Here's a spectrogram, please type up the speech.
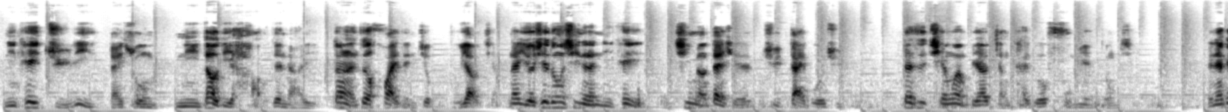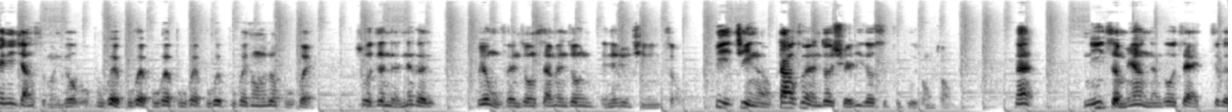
你可以举例来说明你到底好在哪里。当然这个坏的你就不要讲。那有些东西呢，你可以轻描淡写的去带过去，但是千万不要讲太多负面的东西。人家跟你讲什么，你说我不会，不会，不会，不会，不会，不会，通通都不会。说真的，那个不用五分钟、三分钟，人家就请你走。毕竟啊，大部分人的学历都是普普通通。那你怎么样能够在这个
